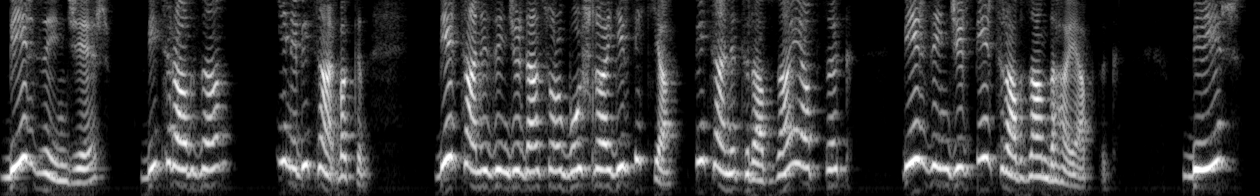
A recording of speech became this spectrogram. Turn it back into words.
bir zincir, bir trabzan, yine bir tane bakın. Bir tane zincirden sonra boşluğa girdik ya. Bir tane trabzan yaptık. Bir zincir, bir trabzan daha yaptık. 1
